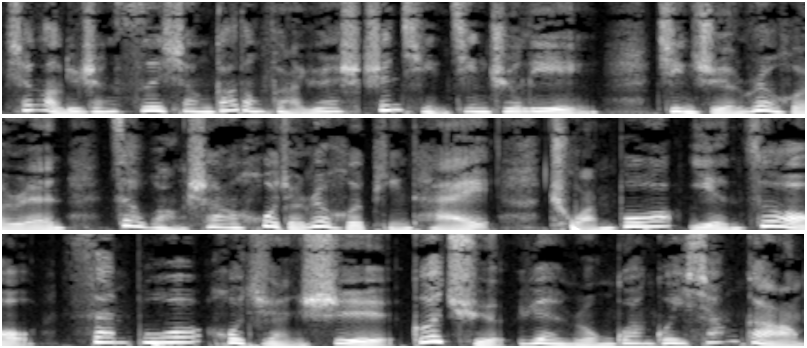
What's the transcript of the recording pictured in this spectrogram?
香港律政司向高等法院申请禁制令，禁止任何人在网上或者任何平台传播、演奏。散播或展示歌曲《愿荣光归香港》，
